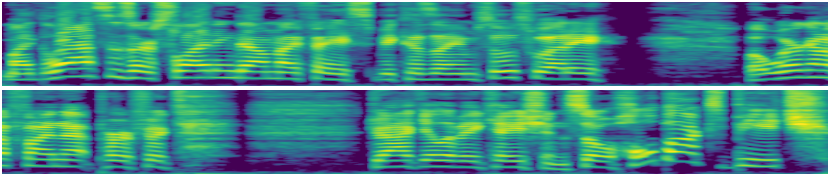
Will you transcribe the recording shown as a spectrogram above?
my glasses are sliding down my face because I am so sweaty. But we're going to find that perfect Dracula vacation. So, Holbox Beach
